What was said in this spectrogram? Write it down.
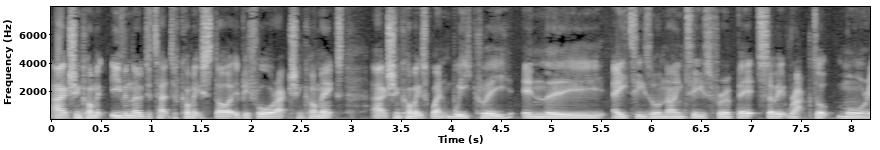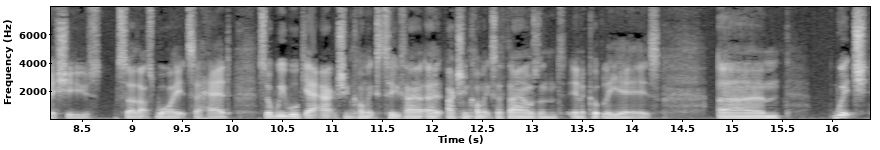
Action Comic, even though Detective Comics started before Action Comics, Action Comics went weekly in the 80s or 90s for a bit, so it racked up more issues. So that's why it's ahead. So we will get Action Comics 2000, uh, Action Comics 1000 in a couple of years, um, which.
